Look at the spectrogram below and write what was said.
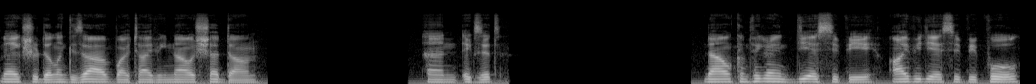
Make sure the link is up by typing now shutdown and exit. Now configuring DHCP IP DHCP pool.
